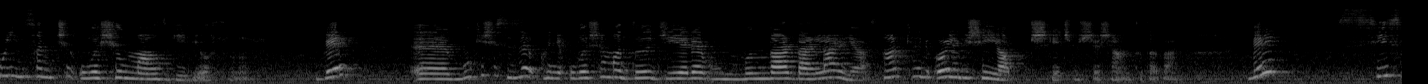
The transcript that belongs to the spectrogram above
bu insan için ulaşılmaz geliyorsunuz. Ve e, bu kişi size hani ulaşamadığı ciğere mındar derler ya sanki hani öyle bir şey yapmış geçmiş yaşantıda da. Ve siz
